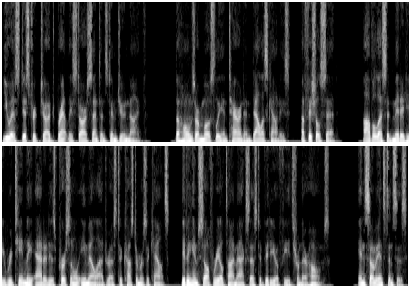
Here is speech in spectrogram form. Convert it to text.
U.S. District Judge Brantley Starr sentenced him June 9. The homes are mostly in Tarrant and Dallas counties, officials said. Aviles admitted he routinely added his personal email address to customers' accounts, giving himself real time access to video feeds from their homes. In some instances,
